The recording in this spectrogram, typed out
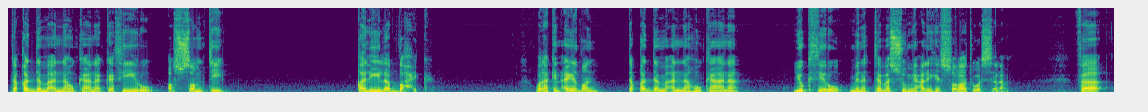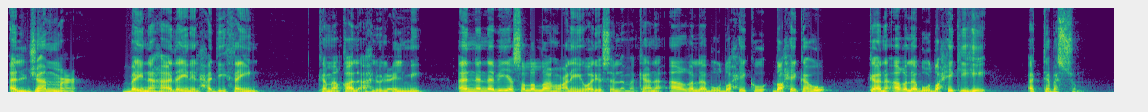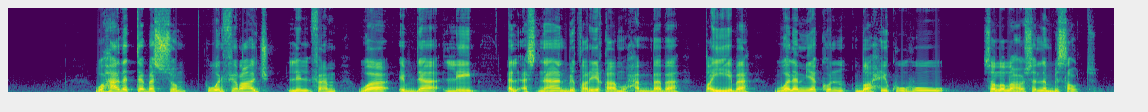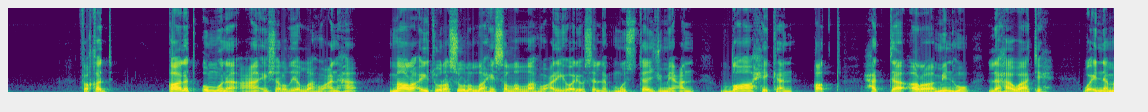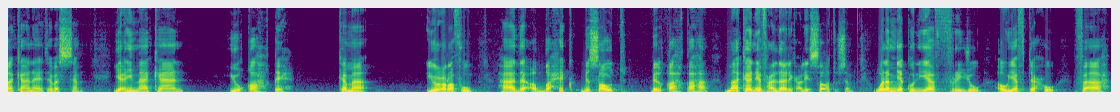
تقدم أنه كان كثير الصمت قليل الضحك ولكن أيضا تقدم أنه كان يكثر من التبسم عليه الصلاة والسلام فالجمع بين هذين الحديثين كما قال أهل العلم أن النبي صلى الله عليه وآله وسلم كان أغلب ضحكه, ضحكه كان أغلب ضحكه التبسم. وهذا التبسم هو انفراج للفم وإبداء للأسنان بطريقة محببة طيبة ولم يكن ضحكه صلى الله عليه وسلم بصوت. فقد قالت أمنا عائشة رضي الله عنها ما رأيت رسول الله صلى الله عليه وآله وسلم مستجمعا ضاحكا قط حتى أرى منه لهواته وإنما كان يتبسم. يعني ما كان يقهقه كما يعرف هذا الضحك بصوت بالقهقهة ما كان يفعل ذلك عليه الصلاة والسلام. ولم يكن يفرج أو يفتح فاه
